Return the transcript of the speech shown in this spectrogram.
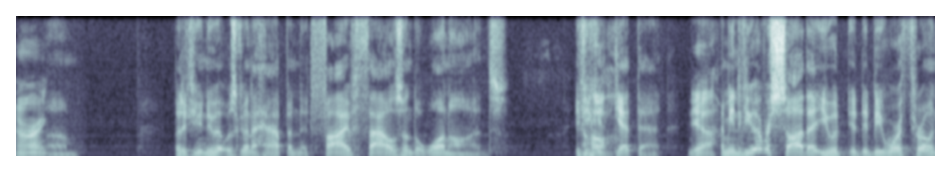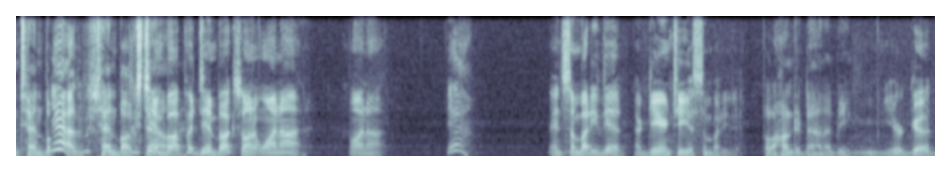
All right. Um, But if you knew it was going to happen at five thousand to one odds, if you Oh. could get that, yeah. I mean, if you ever saw that, you would it'd be worth throwing ten bu- yeah. ten bucks Ten down. bucks. Put ten bucks on it. Why not? Why not? Yeah. And somebody did. I guarantee you, somebody did. Put a hundred down. That'd be You're good.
